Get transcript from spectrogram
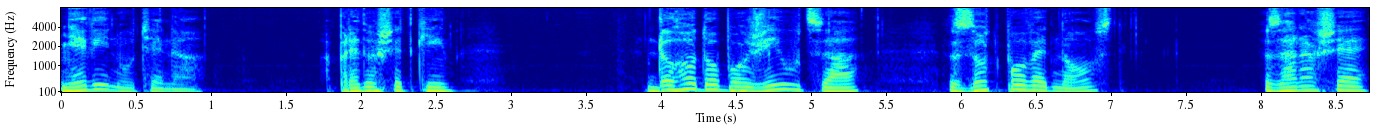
nevinútená a predovšetkým dlhodobo žijúca zodpovednosť za naše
